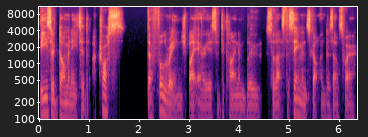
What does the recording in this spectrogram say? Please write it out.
these are dominated across their full range by areas of decline in blue. So that's the same in Scotland as elsewhere,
